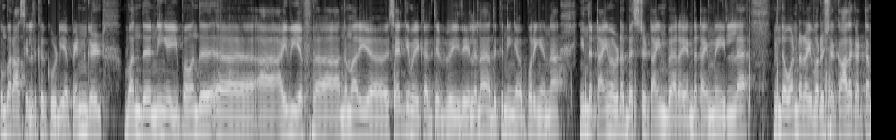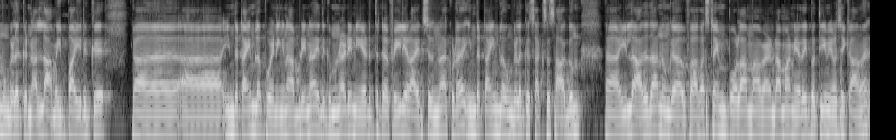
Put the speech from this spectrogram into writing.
கும்ப ராசியில் இருக்கக்கூடிய பெண்கள் வந்து நீங்கள் இப்போ வந்து ஐவிஎஃப் அந்த மாதிரி செயற்கை முறை கருத்தரிப்பு இது இல்லைன்னா அதுக்கு நீங்கள் போகிறீங்கன்னா இந்த டைமை விட பெஸ்ட்டு டைம் வேறு எந்த டைமுமே இல்லை. இந்த ஒன்றரை வருஷ காலகட்டம் உங்களுக்கு நல்ல அமைப்பாக இருக்குது இந்த டைமில் போயினீங்கன்னா அப்படின்னா இதுக்கு முன்னாடி நீங்கள் எடுத்துகிட்ட ஃபெயிலியர் ஆயிடுச்சுன்னா கூட இந்த டைமில் உங்களுக்கு சக்ஸஸ் ஆகும். இல்லை அதுதான் உங்கள் ஃபஸ்ட் டைம் போகலாமா வேண்டாமான்னு எதை பற்றியும் யோசிக்காமல்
